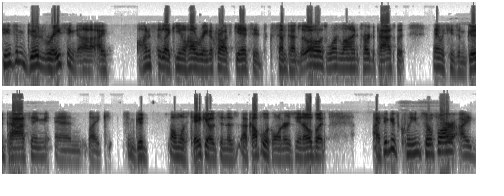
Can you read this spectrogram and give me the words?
seen some good racing. Uh, I honestly like you know how arena cross gets. It's sometimes like, oh, it's one line, it's hard to pass, but man, we've seen some good passing and like some good almost takeouts in a, couple of corners, you know. But I think it's clean so far. I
